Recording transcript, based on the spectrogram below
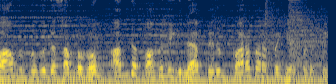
பாம்பு புகுந்த சம்பவம் அந்த பகுதியில பெரும் பரபரப்பை ஏற்படுத்தி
